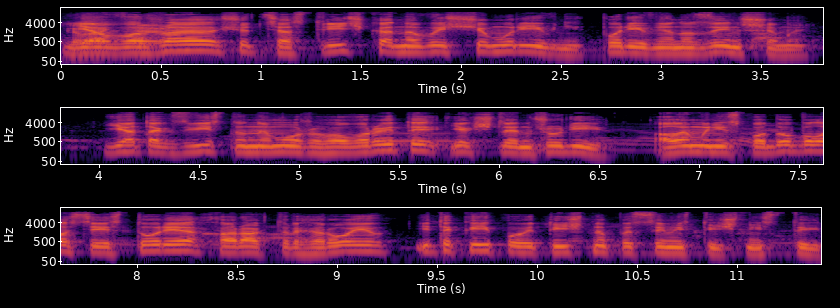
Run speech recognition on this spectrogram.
Я вважаю, що ця стрічка на вищому рівні порівняно з іншими. Я так, звісно, не можу говорити як член журі, але мені сподобалася історія, характер героїв і такий поетично-песимістичний стиль.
